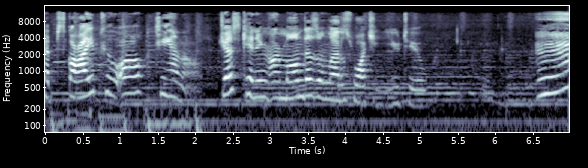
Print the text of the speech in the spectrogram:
Subscribe to our channel. Just kidding, our mom doesn't let us watch YouTube. Mm.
